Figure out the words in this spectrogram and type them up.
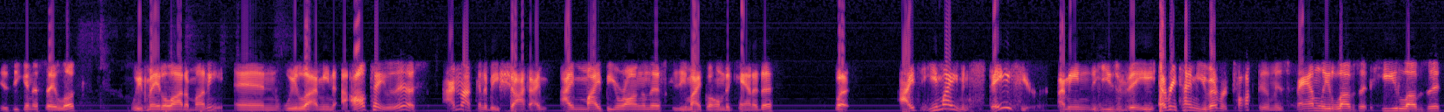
is he going to say, look, we've made a lot of money, and we. I mean, I'll tell you this: I'm not going to be shocked. I I might be wrong on this because he might go home to Canada, but I he might even stay here. I mean, he's he, every time you've ever talked to him, his family loves it. He loves it.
